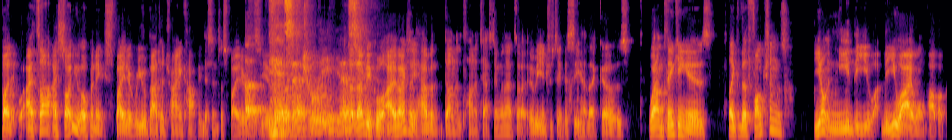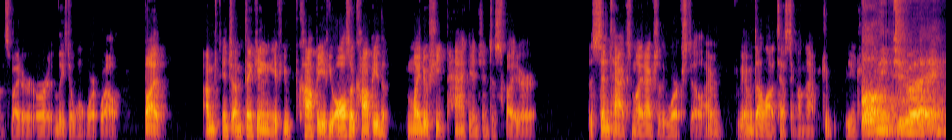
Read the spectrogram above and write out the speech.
but I thought I saw you opening Spyder. Were you about to try and copy this into Spyder? uh, see if yeah, it essentially yes. That- That'd be cool. I've actually haven't done a ton of testing with that, so it'd be interesting to see how that goes. What I'm thinking is like the functions. You don't need the UI. The UI won't pop up in Spyder, or at least it won't work well. But I'm I'm thinking if you copy, if you also copy the Mito sheet package into Spyder, the syntax might actually work still. I haven't, we haven't done a lot of testing on that, which would be interesting. Well, I'll need to uh,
